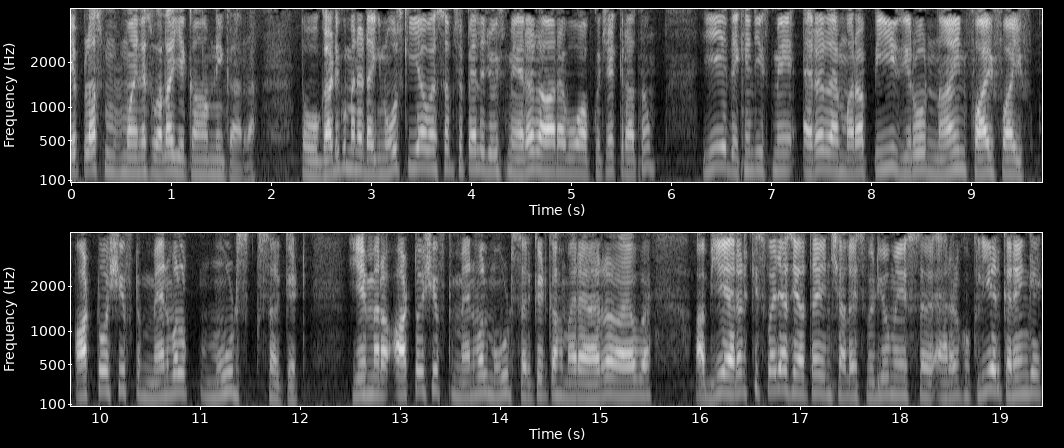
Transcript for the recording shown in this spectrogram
ये प्लस माइनस वाला ये काम नहीं कर रहा। तो गाड़ी को मैंने डायग्नोज किया हुआ है। सबसे पहले जो इसमें एरर आ रहा है, वो आपको चेक कराता हूँ। ये देखें जी, इसमें एरर है हमारा P zero nine five five auto shift manual mode circuit ये हमारा auto shift manual mode circuit का हमारा एरर आया हुआ है। अब ये एरर किस वजह से आता है? इंशाल्लाह इस वीडियो में इस एरर को क्लियर करेंगे।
